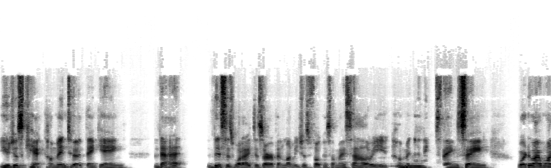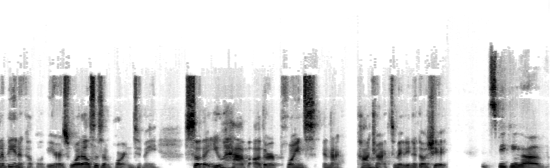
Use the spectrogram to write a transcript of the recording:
You just can't come into it thinking that this is what I deserve and let me just focus on my salary. You come into mm-hmm. these things saying, where do I want to be in a couple of years? What else is important to me? so that you have other points in that contract to maybe negotiate. Speaking of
